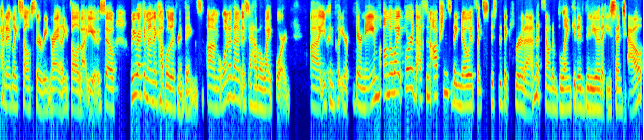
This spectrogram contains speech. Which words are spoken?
kind of like self-serving, right? Like it's all about you. So we recommend a couple different things. Um, one of them is to have a whiteboard. Uh, you can put your their name on the whiteboard. That's an option, so they know it's like specific for them. It's not a blanketed video that you sent out.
